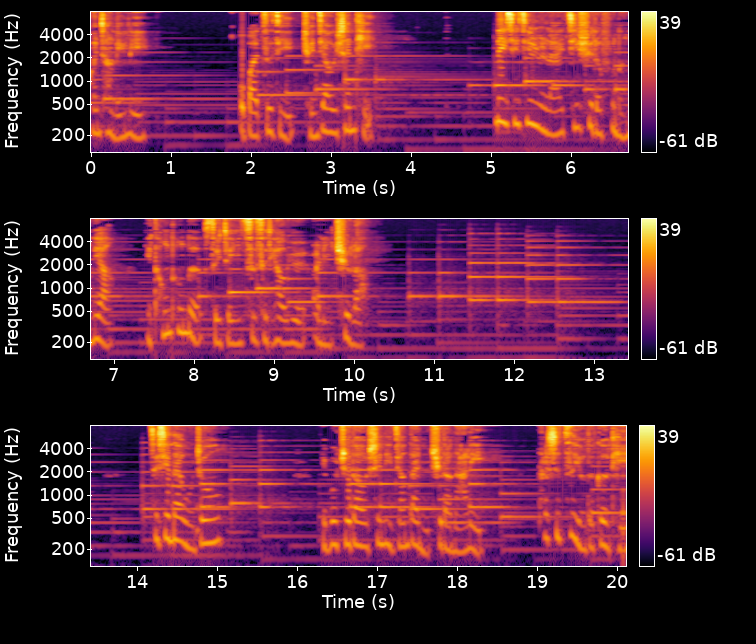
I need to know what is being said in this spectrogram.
欢畅淋漓。我把自己全交于身体。那些近日来积蓄的负能量，也通通的随着一次次跳跃而离去了。在现代舞中，也不知道身体将带你去到哪里，它是自由的个体，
